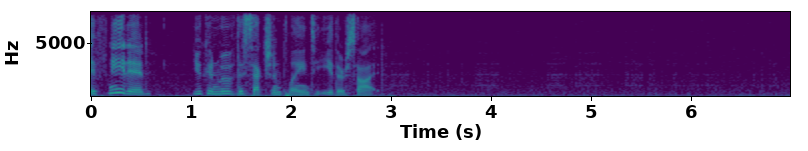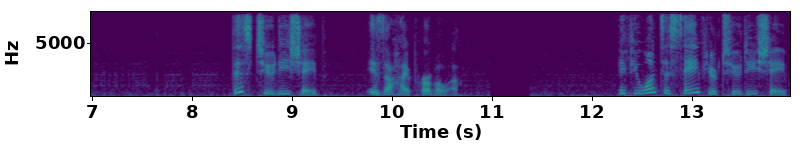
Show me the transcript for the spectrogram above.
If needed, you can move the section plane to either side. This 2D shape is a hyperbola. If you want to save your 2D shape,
